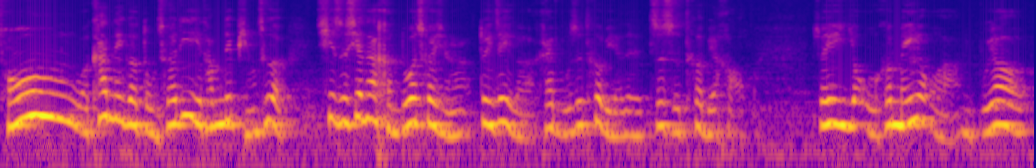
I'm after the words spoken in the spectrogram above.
从我看那个懂车帝他们的评测，其实现在很多车型对这个还不是特别的支持特别好，所以有和没有啊，你不要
